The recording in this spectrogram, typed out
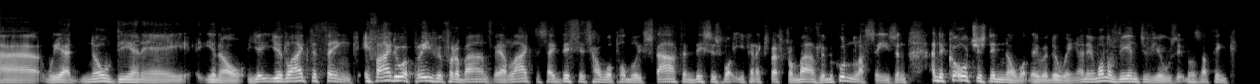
uh, we had no DNA. You know, you'd like to think if I do a preview for a Barnsley, I'd like to say this is how we'll probably start and this is what you can expect from Barnsley. We couldn't last season, and the coaches didn't know what they were doing. And in one of the interviews, it was I think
